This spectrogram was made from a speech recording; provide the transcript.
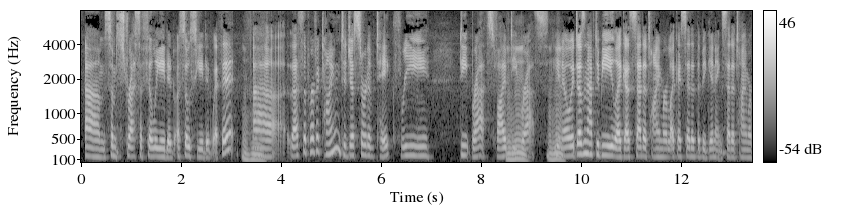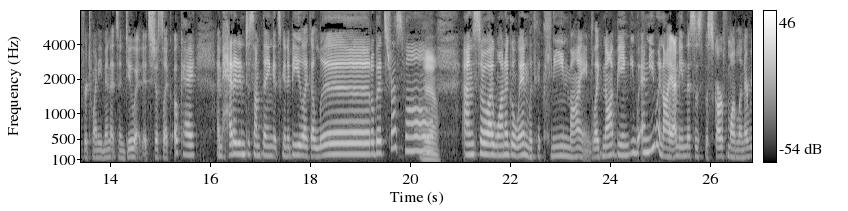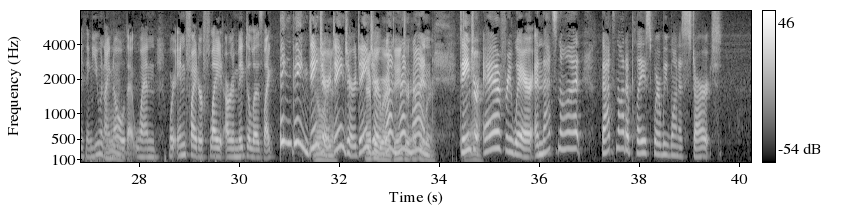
um, some stress affiliated associated with it, uh, that's the perfect time to just sort of take three deep breaths, 5 deep breaths. You know, it doesn't have to be like a set a timer, like I said at the beginning, set a timer for 20 minutes and do it. It's just like, okay, I'm headed into something. It's going to be like a little bit stressful. Yeah. And so I want to go in with a clean mind, like not being, and you and I, I mean, this is the scarf model and everything. You and I know Mm-hmm. that when we're in fight or flight, our amygdala is like, bing, bing, danger, Oh, yeah. danger, danger, Everywhere, run, danger run, run, everywhere. danger everywhere. And that's not, that's not a place where we want to start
